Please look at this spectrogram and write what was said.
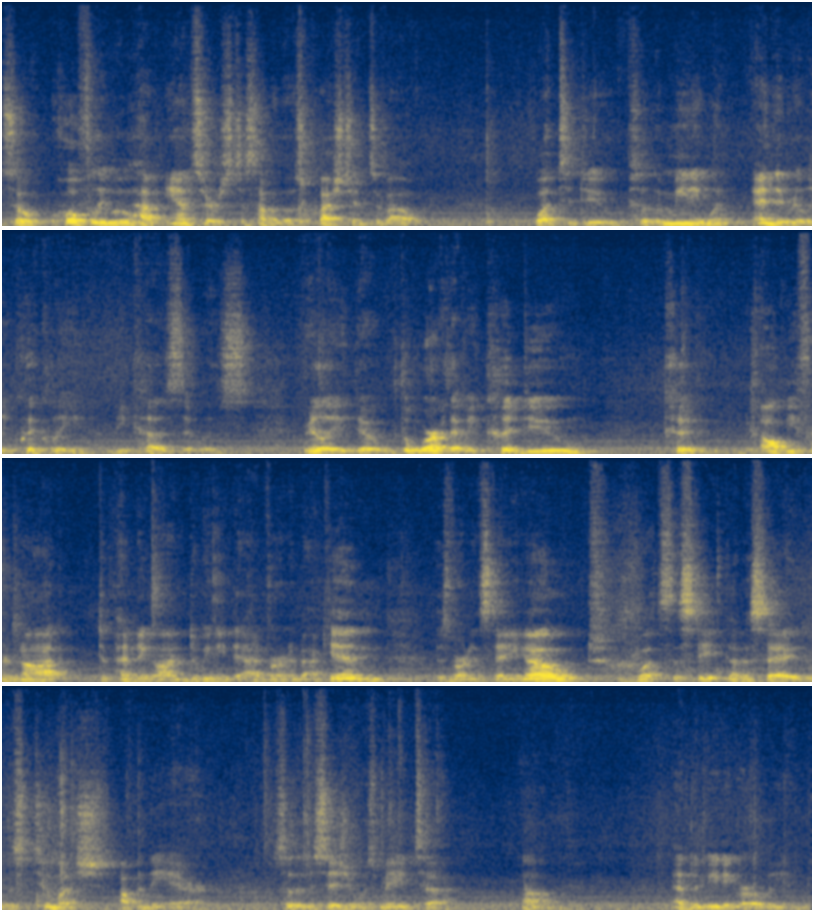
so hopefully we'll have answers to some of those questions about what to do. So the meeting went, ended really quickly because it was really, the, the work that we could do could all be for naught, depending on, do we need to add Vernon back in? Is Vernon staying out? What's the state gonna say? There was too much up in the air. So the decision was made to, um, end the meeting early. and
